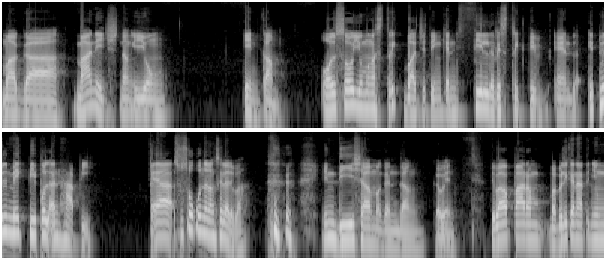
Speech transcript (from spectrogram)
mag-manage uh, ng iyong income. Also, yung mga strict budgeting can feel restrictive and it will make people unhappy. Kaya susuko na lang sila, di ba? Hindi siya magandang gawin. Di ba? Parang babalikan natin yung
